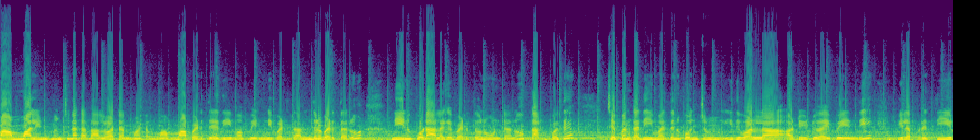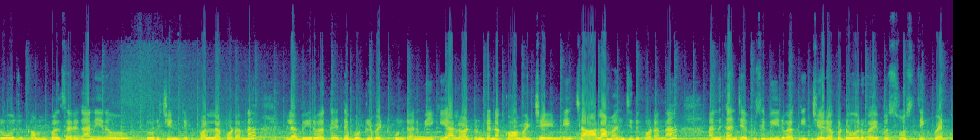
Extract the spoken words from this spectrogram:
మా అమ్మ వాళ్ళ ఇంటి నుంచి నాకు అది అలవాటు అనమాట మా అమ్మ పెడితేది మా పిన్ని పెడితే అందరూ పెడతారు. నేను కూడా అలాగే పెడుతూనే ఉంటాను. కాకపోతే చెప్పాను కదా ఈ మధ్యన కొంచెం ఇది వల్ల అటు ఇటు అయిపోయింది. ఇలా ప్రతిరోజు కంపల్సరిగా నేను తుడిచిన తిప్పల్లా కూడా ఇలా బీరువాకి అయితే బొట్లు పెట్టుకుంటాను. మీకు ఈ అలవాటు ఉంటే నాకు కామెంట్ చేయండి. చాలా మంచిది కూడా అందుకని చెప్పేసి బీరువాకి చెరొక డోర్ వైపు స్వస్తిక్ పెడతాను.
